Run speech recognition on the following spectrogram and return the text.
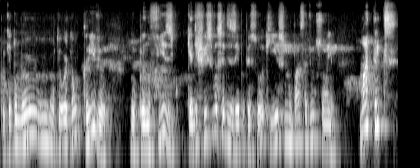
porque tomou um, um teor tão crível no plano físico que é difícil você dizer para a pessoa que isso não passa de um sonho. Matrix.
